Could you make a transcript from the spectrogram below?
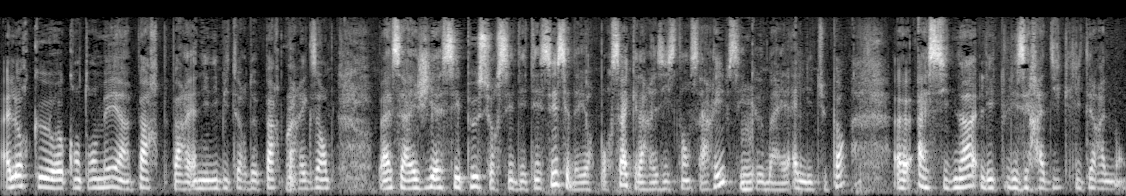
alors que euh, quand on met un PARP, un inhibiteur de PARP, par exemple, bah, ça agit assez peu sur ces DTC. C'est d'ailleurs pour ça que la résistance arrive, c'est mm. que bah, elle les tue pas. Euh, Acina les, les, éradique littéralement.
